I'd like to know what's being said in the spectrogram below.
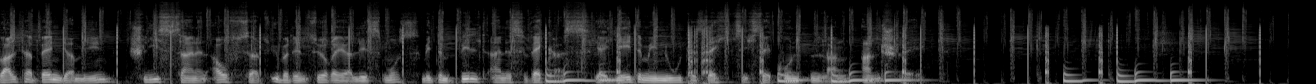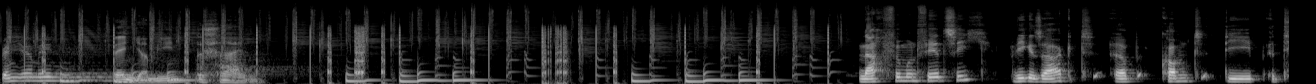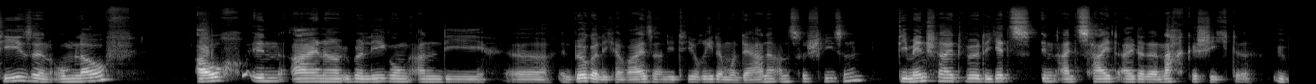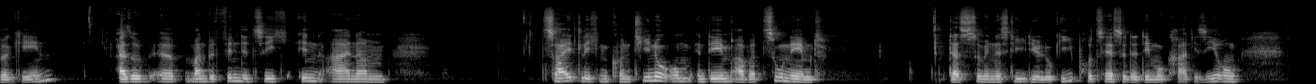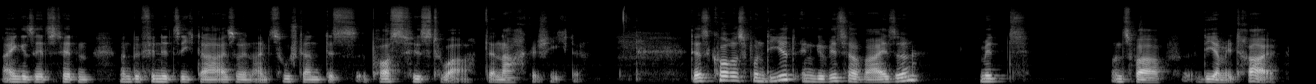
Walter Benjamin schließt seinen Aufsatz über den Surrealismus mit dem Bild eines Weckers, der jede Minute 60 Sekunden lang anschlägt. Benjamin. Benjamin. Bescheiden. Nach 45, wie gesagt, äh, kommt die These in Umlauf, auch in einer Überlegung an die, äh, in bürgerlicher Weise an die Theorie der Moderne anzuschließen. Die Menschheit würde jetzt in ein Zeitalter der Nachgeschichte übergehen. Also äh, man befindet sich in einem zeitlichen Kontinuum, in dem aber zunehmend dass zumindest die Ideologieprozesse der Demokratisierung eingesetzt hätten. Man befindet sich da also in einem Zustand des Posthistoire, der Nachgeschichte. Das korrespondiert in gewisser Weise mit, und zwar diametral,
